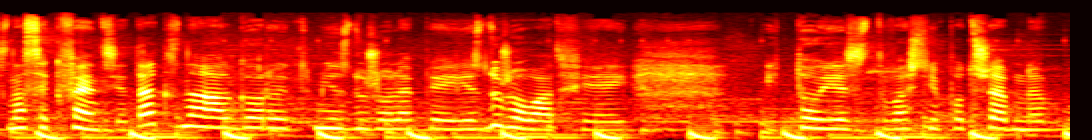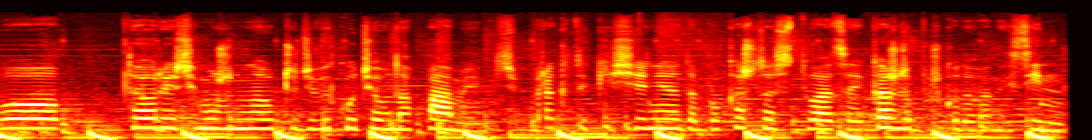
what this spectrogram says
zna sekwencję, tak? Zna algorytm, jest dużo lepiej, jest dużo łatwiej i to jest właśnie potrzebne, bo teorię się można nauczyć wykuć ją na pamięć. Praktyki się nie da, bo każda sytuacja i każdy poszkodowany jest inny.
